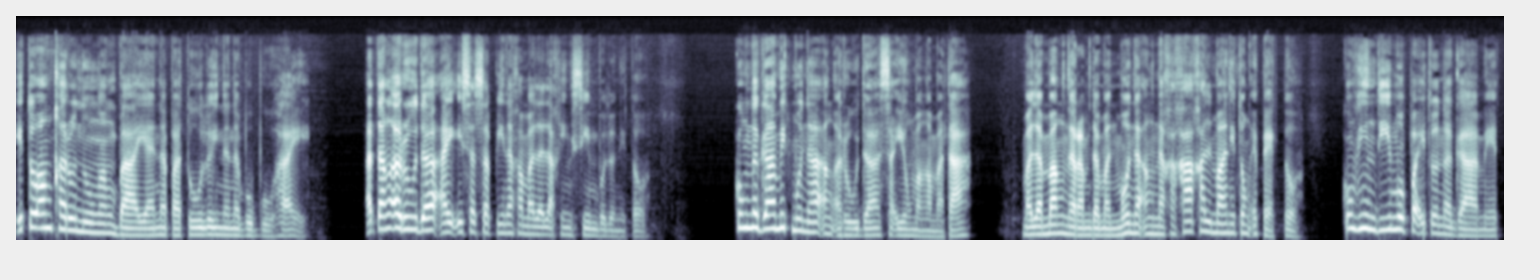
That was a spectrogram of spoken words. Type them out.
Ito ang karunungang bayan na patuloy na nabubuhay. At ang aruda ay isa sa pinakamalalaking simbolo nito. Kung nagamit mo na ang aruda sa iyong mga mata, malamang naramdaman mo na ang nakakakalma nitong epekto. Kung hindi mo pa ito nagamit,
